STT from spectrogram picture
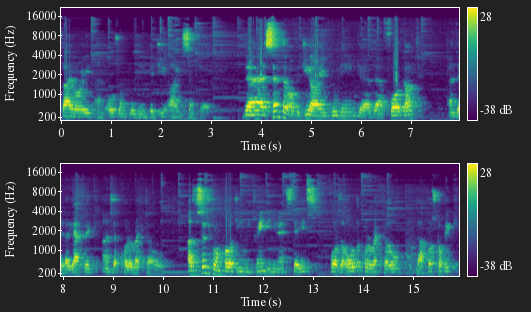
thyroid and also including the GI center. The center of the GI, including uh, the foregut and the bariatric and the colorectal. As a surgical oncology, we trained in the United States for the all the colorectal, laparoscopic,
